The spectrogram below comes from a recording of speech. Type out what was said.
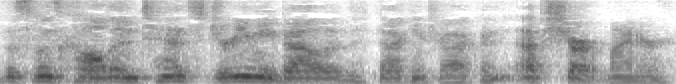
This one's called Intense Dreamy Ballad backing track in F sharp minor.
